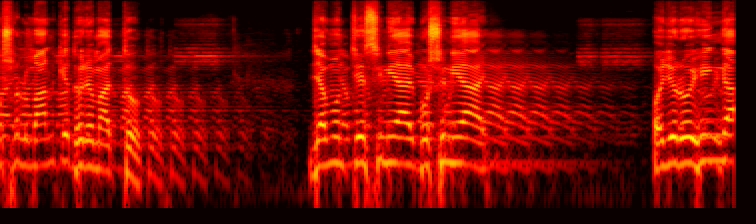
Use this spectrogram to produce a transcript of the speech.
মুসলমানকে ধরে মারত। যেমন চেসিনিয়ায়, বসিনিয়ায়, ওই যে রোহিঙ্গা,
